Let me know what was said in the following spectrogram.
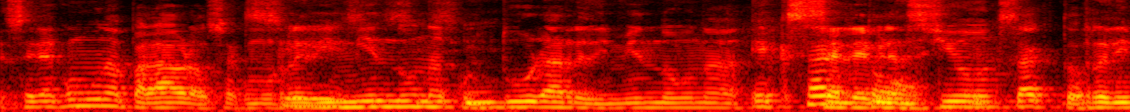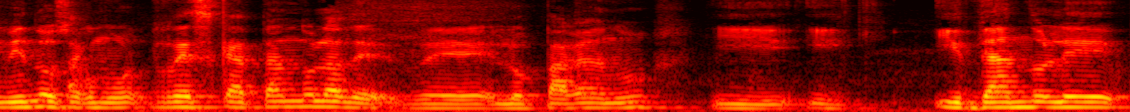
Sería como una palabra, o sea, como redimiendo una cultura, redimiendo una celebración, exacto. redimiendo, o sea, como rescatándola de, de lo pagano y, y, y, dándole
